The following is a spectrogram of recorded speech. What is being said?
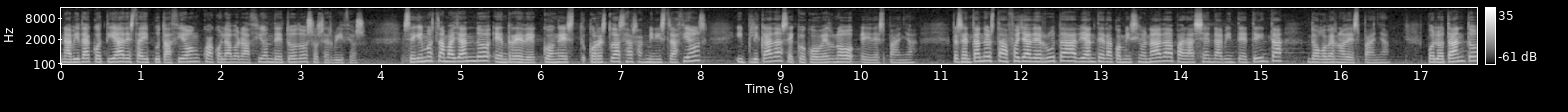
na vida cotía desta Diputación coa colaboración de todos os servizos. Seguimos traballando en rede con con resto das administracións implicadas e co Goberno eh, de España presentando esta folla de ruta diante da comisionada para a Xenda 2030 do Goberno de España. Por lo tanto,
